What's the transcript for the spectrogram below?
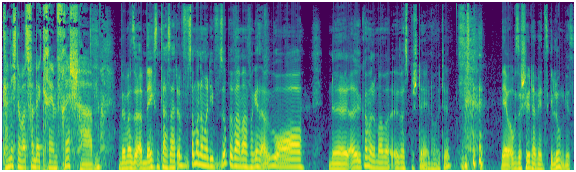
kann ich noch was von der Creme Fraiche haben? Wenn man so am nächsten Tag sagt, oh, sollen wir nochmal die Suppe warm machen vergessen? Aber, boah, ne, also können wir nochmal was bestellen heute. ja, aber umso schöner, wenn es gelungen ist.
